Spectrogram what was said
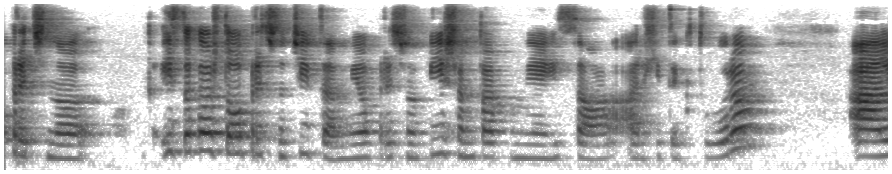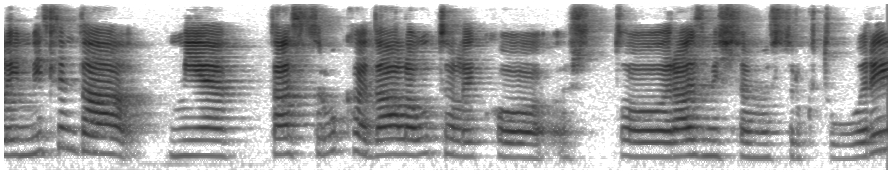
oprečno isto kao što oprečno čitam i oprečno pišem, tako mi je i sa arhitekturom. Ali mislim da mi je ta struka dala utoliko što razmišljam o strukturi,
